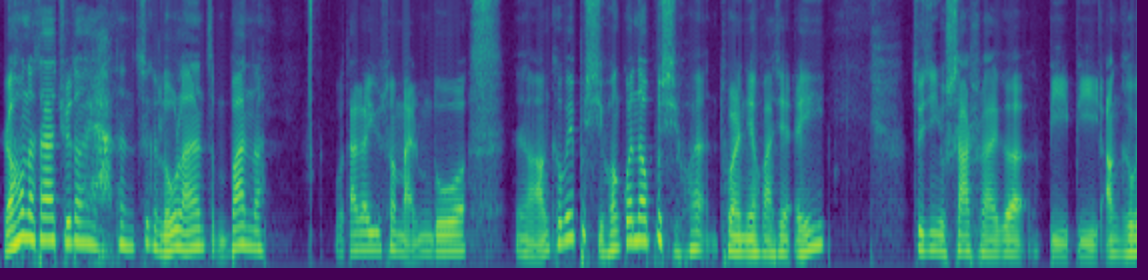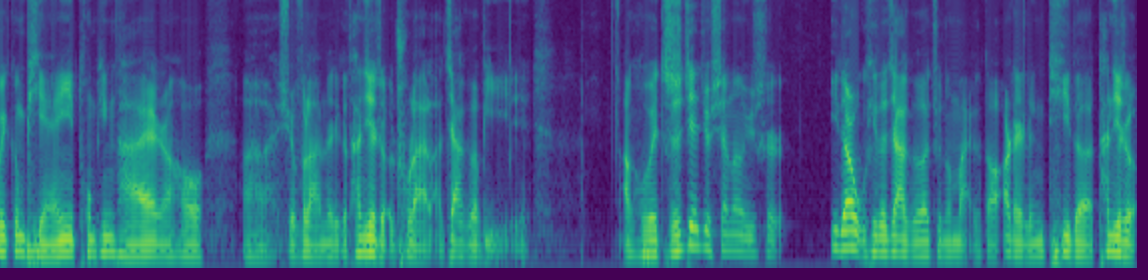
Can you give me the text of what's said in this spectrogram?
然后呢，大家觉得，哎呀，那这个楼兰怎么办呢？我大概预算买这么多，昂科威不喜欢，关道不喜欢，突然间发现，哎，最近又杀出来一个比比昂科威更便宜、同平台，然后啊，雪佛兰的这个探界者出来了，价格比。昂科威直接就相当于是 1.5T 的价格就能买得到 2.0T 的探界者，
